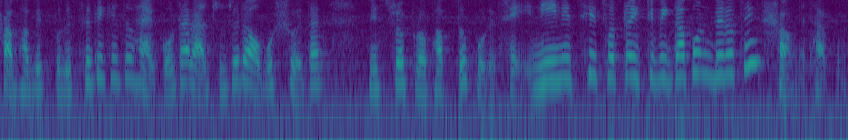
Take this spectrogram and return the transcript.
স্বাভাবিক পরিস্থিতি, কিন্তু হ্যাঁ গোটা রাজ্য জুড়ে অবশ্যই তার মিশ্র প্রভাব তো পড়েছে। নিয়ে নিচ্ছি ছোট্ট একটি বিজ্ঞাপন বেরোতে সঙ্গে থাকুন।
